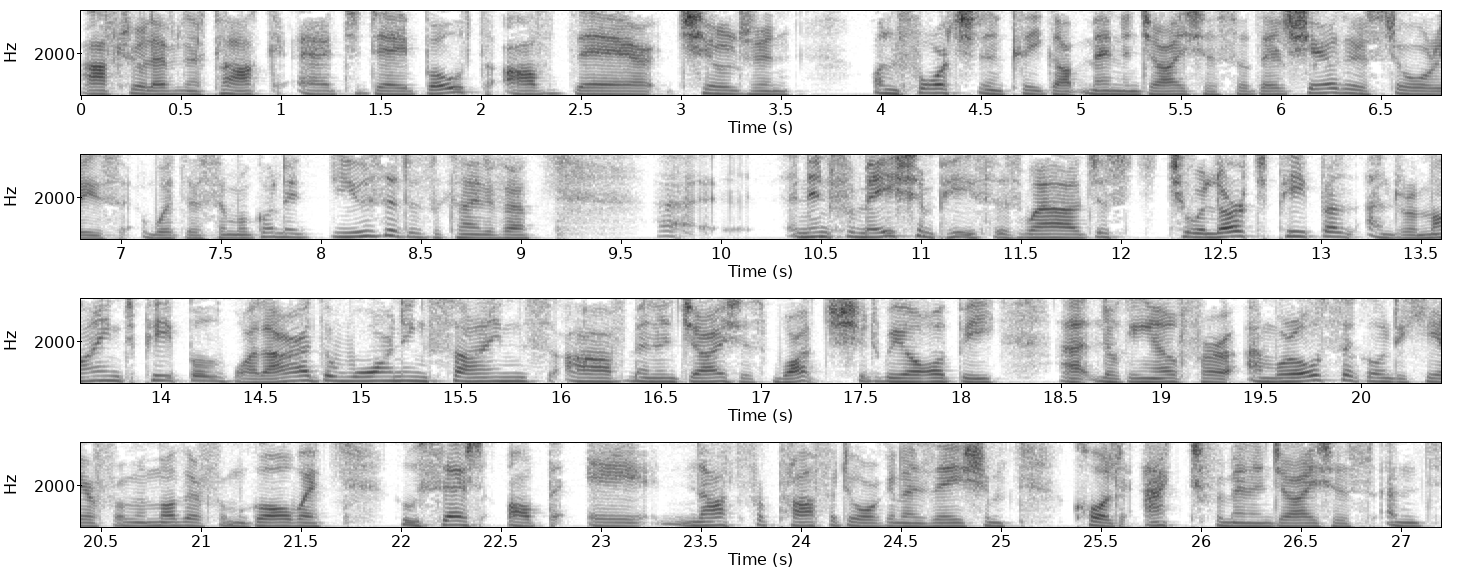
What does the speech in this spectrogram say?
after 11 o'clock uh, today. Both of their children unfortunately got meningitis, so they'll share their stories with us and we're going to use it as a kind of a an information piece as well, just to alert people and remind people what are the warning signs of meningitis, what should we all be uh, looking out for. And we're also going to hear from a mother from Galway who set up a not for profit organisation called Act for Meningitis. And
